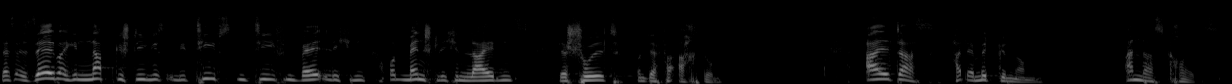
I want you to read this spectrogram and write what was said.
dass er selber hinabgestiegen ist in die tiefsten Tiefen weltlichen und menschlichen Leidens, der Schuld und der Verachtung. All das hat er mitgenommen an das Kreuz.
